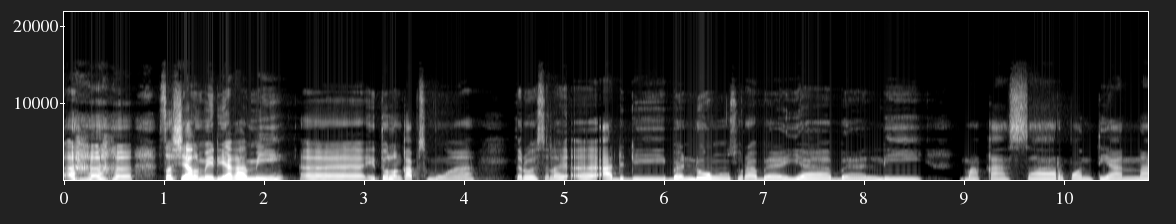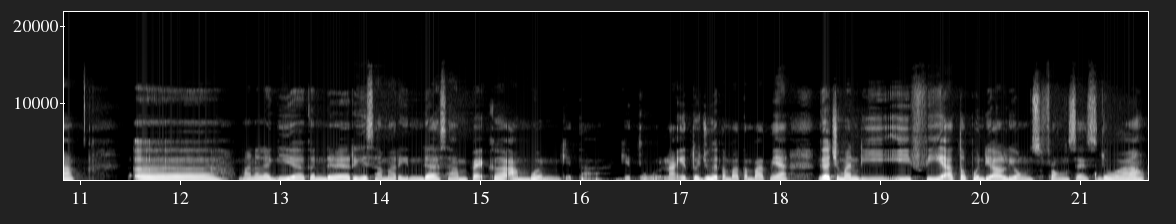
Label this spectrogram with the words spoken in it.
uh, sosial media kami. Uh, itu lengkap semua. Terus uh, ada di Bandung, Surabaya, Bali, Makassar, Pontianak, uh, mana lagi ya Kendari, Samarinda sampai ke Ambon kita gitu. Nah itu juga tempat-tempatnya nggak cuma di EV ataupun di Alliance Française doang,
